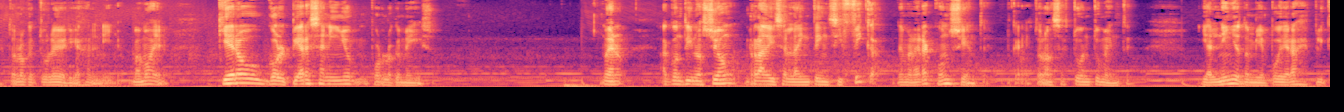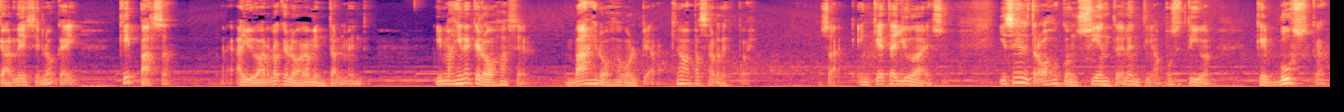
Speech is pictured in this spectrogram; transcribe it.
Esto es lo que tú le dirías al niño. Vamos allá. Quiero golpear a ese niño por lo que me hizo. Bueno, a continuación, Radice la intensifica de manera consciente. Esto lo haces tú en tu mente. Y al niño también pudieras explicarle y decirle, ok, ¿qué pasa? Ayudarlo a que lo haga mentalmente. Imagina que lo vas a hacer. Vas y lo vas a golpear. ¿Qué va a pasar después? O sea, ¿en qué te ayuda eso? Y ese es el trabajo consciente de la entidad positiva que busca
